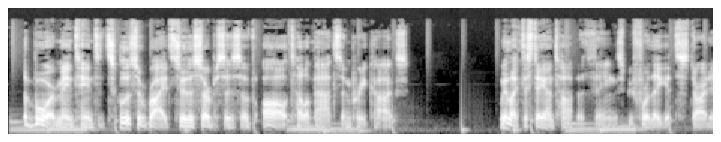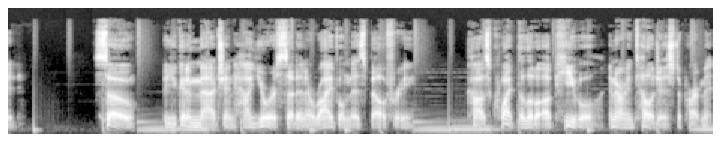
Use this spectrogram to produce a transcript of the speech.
The board maintains exclusive rights to the services of all telepaths and precogs. We like to stay on top of things before they get started. So, you can imagine how your sudden arrival, Miss Belfry, caused quite the little upheaval in our intelligence department.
